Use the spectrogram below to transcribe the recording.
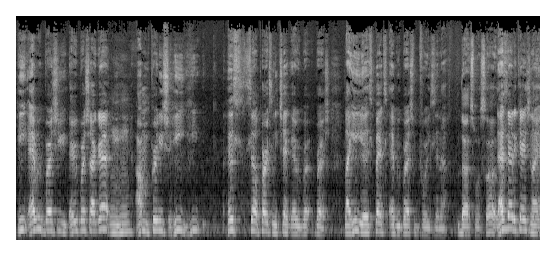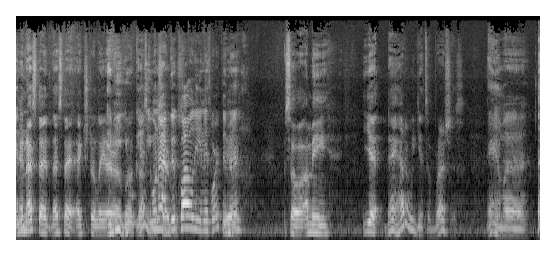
He every brush you every brush I got, Mhm. I'm pretty sure he he his self personally check every br- brush. Like he inspects every brush before he send out. That's what's up. That's dedication. Like, and, and that's that that's that extra layer of you, uh, yeah, you want to have good quality, and it's worth it, Yeah. man. So I mean, yeah, dang, how do we get to brushes? Damn. Uh,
